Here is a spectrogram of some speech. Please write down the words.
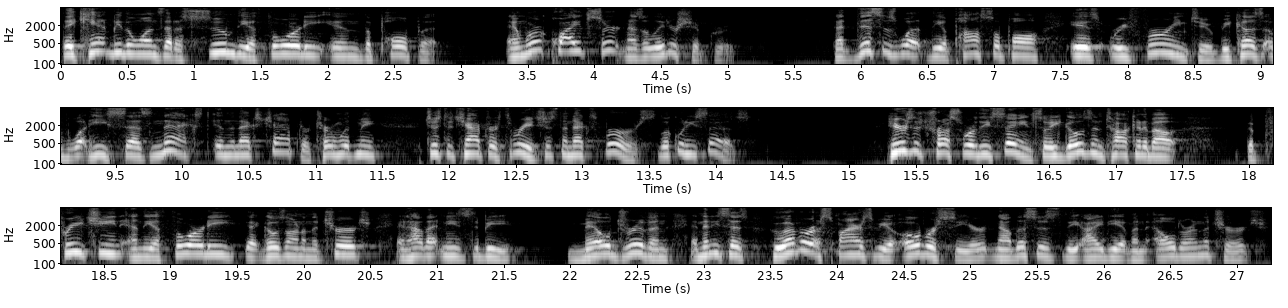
They can't be the ones that assume the authority in the pulpit. And we're quite certain as a leadership group that this is what the Apostle Paul is referring to because of what he says next in the next chapter. Turn with me just to chapter 3. It's just the next verse. Look what he says. Here's a trustworthy saying. So he goes in talking about the preaching and the authority that goes on in the church and how that needs to be male driven. And then he says, Whoever aspires to be an overseer, now this is the idea of an elder in the church,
